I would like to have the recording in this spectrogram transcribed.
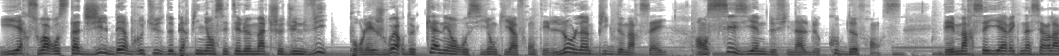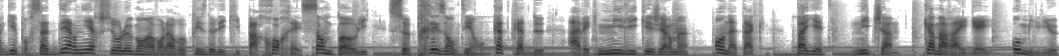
Hier soir au stade Gilbert Brutus de Perpignan, c'était le match d'une vie pour les joueurs de Canet-en-Roussillon qui affrontaient l'Olympique de Marseille en 16e de finale de Coupe de France. Des Marseillais avec Nasser Largué pour sa dernière sur le banc avant la reprise de l'équipe par Jorge Sampaoli se présentaient en 4-4-2 avec Milik et Germain en attaque, Payet, Nicham, Camara et Gay au milieu.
